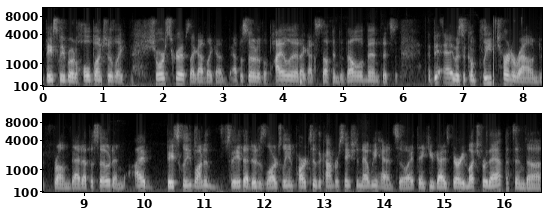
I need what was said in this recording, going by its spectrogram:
basically wrote a whole bunch of like short scripts. I got like an episode of a pilot. I got stuff in development. That's it was a complete turnaround from that episode, and I basically wanted to say that it is largely in part to the conversation that we had. So I thank you guys very much for that, and uh,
